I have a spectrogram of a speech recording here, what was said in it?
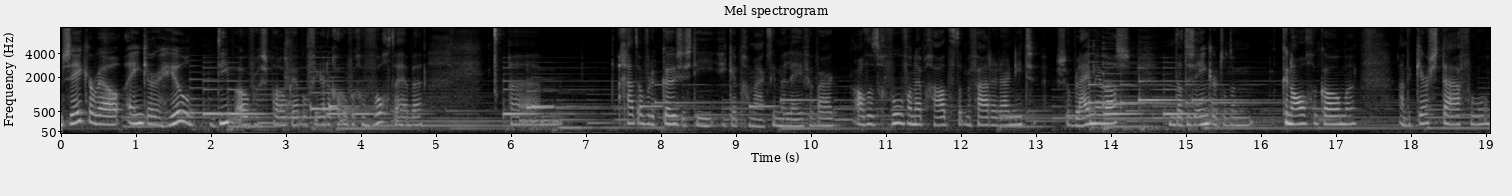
zeker wel één keer heel diep over gesproken hebben of eerder over gevochten hebben, ehm, gaat over de keuzes die ik heb gemaakt in mijn leven. Waar ik altijd het gevoel van heb gehad dat mijn vader daar niet zo blij mee was. Dat is één keer tot een knal gekomen aan de kersttafel.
